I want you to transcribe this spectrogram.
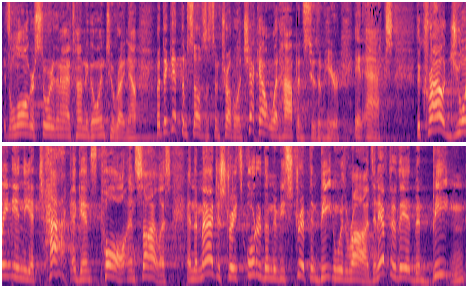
it's a longer story than I have time to go into right now, but they get themselves in some trouble. And check out what happens to them here in Acts. The crowd joined in the attack against Paul and Silas, and the magistrates ordered them to be stripped and beaten with rods. And after they had been beaten,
